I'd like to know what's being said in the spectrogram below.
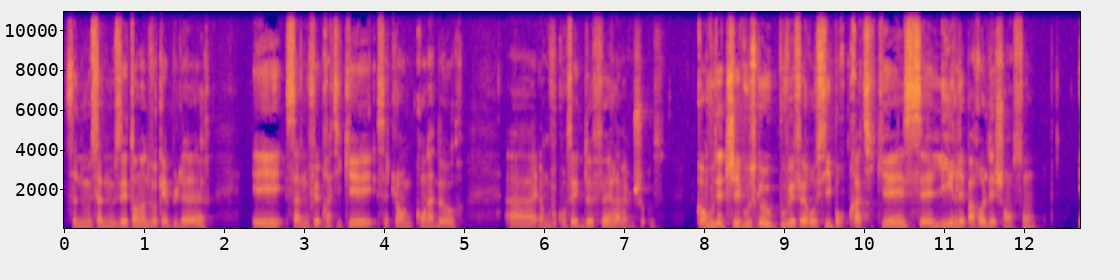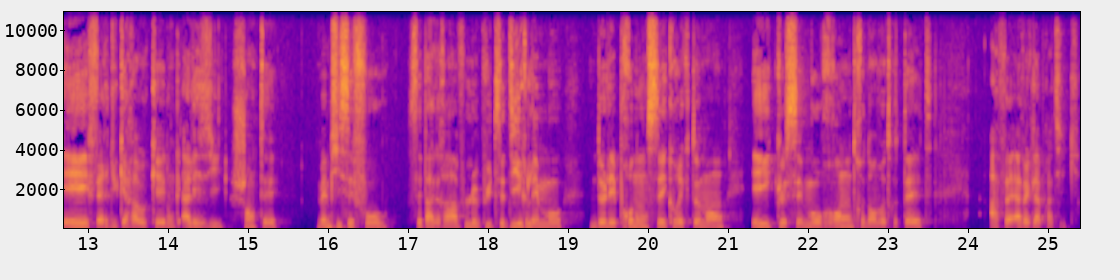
Ça nous, ça nous étend notre vocabulaire et ça nous fait pratiquer cette langue qu'on adore. Euh, et on vous conseille de faire la même chose. Quand vous êtes chez vous, ce que vous pouvez faire aussi pour pratiquer, c'est lire les paroles des chansons et faire du karaoké. Donc allez-y, chantez. Même si c'est faux, c'est pas grave. Le but c'est de dire les mots, de les prononcer correctement et que ces mots rentrent dans votre tête avec la pratique.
